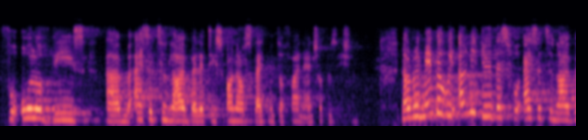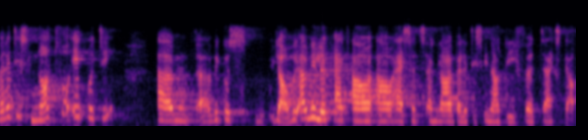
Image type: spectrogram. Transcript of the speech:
for all of these um, assets and liabilities on our statement of financial position. Now remember, we only do this for assets and liabilities, not for equity, um, uh, because yeah, we only look at our, our assets and liabilities in our deferred tax calc.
